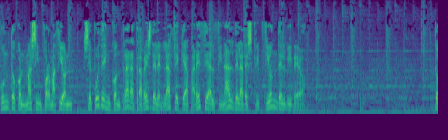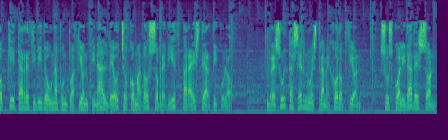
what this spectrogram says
junto con más información, se puede encontrar a través del enlace que aparece al final de la descripción del vídeo. TopKit ha recibido una puntuación final de 8,2 sobre 10 para este artículo. Resulta ser nuestra mejor opción. Sus cualidades son,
